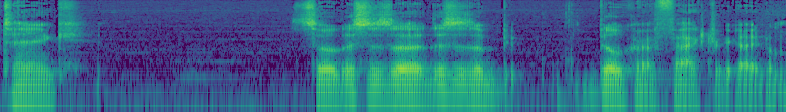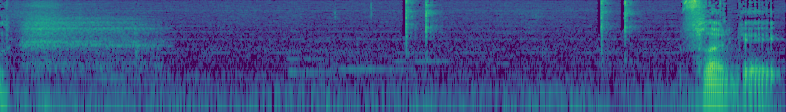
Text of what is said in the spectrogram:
tank. So this is a this is a Buildcraft factory item. Floodgate.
